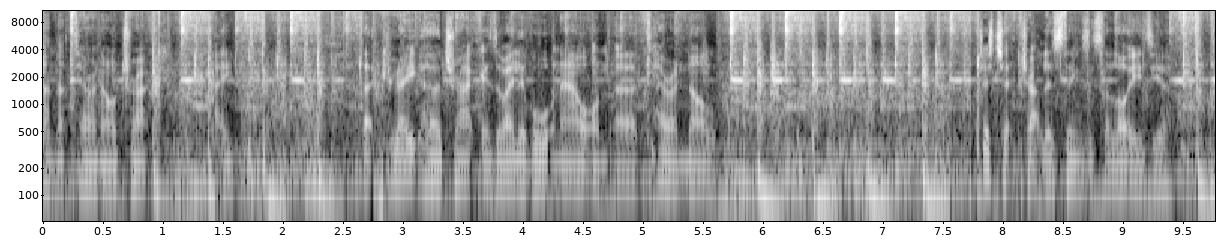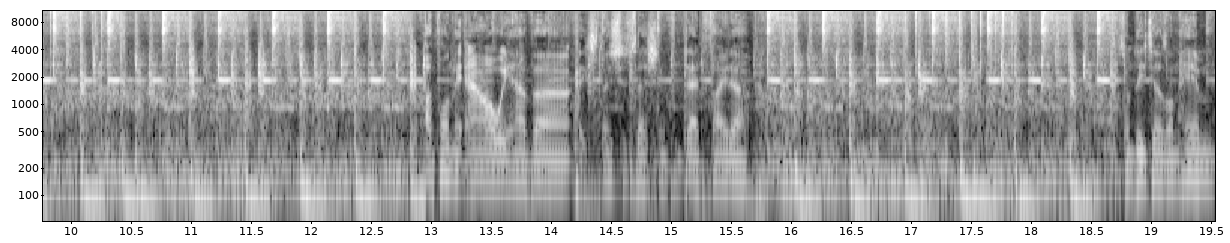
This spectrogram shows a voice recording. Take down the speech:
And that Terra Null track, hey, that Create Her track is available now on uh, Terra Null. Just check track listings, it's a lot easier. Up on the hour, we have an exclusive session from Dead Fader. Some details on him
